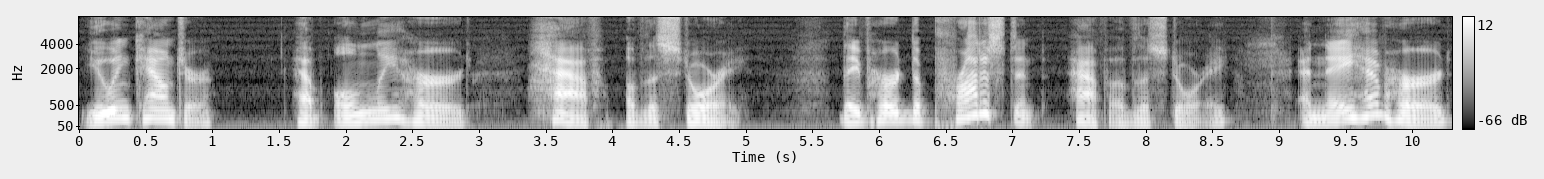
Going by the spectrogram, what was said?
you encounter have only heard half of the story. They've heard the Protestant half of the story, and they have heard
